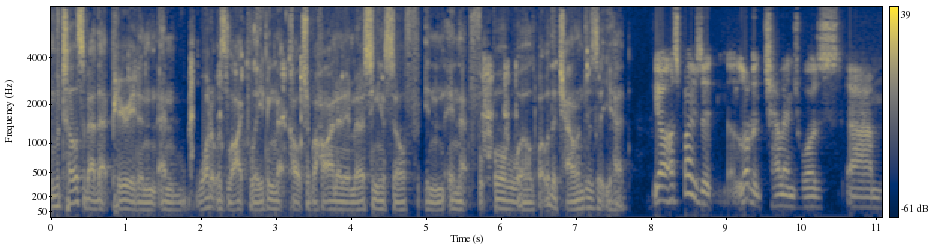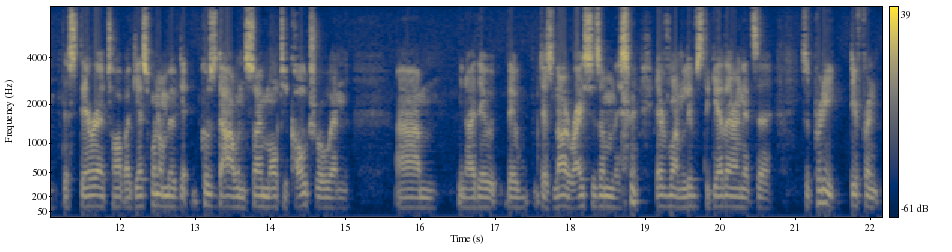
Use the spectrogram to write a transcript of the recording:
Well, tell us about that period and, and what it was like leaving that culture behind and immersing yourself in, in that football world. What were the challenges that you had? Yeah, I suppose that a lot of the challenge was um, the stereotype. I guess when I moved it because Darwin's so multicultural and um, you know there, there there's no racism. There's, everyone lives together and it's a it's a pretty different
